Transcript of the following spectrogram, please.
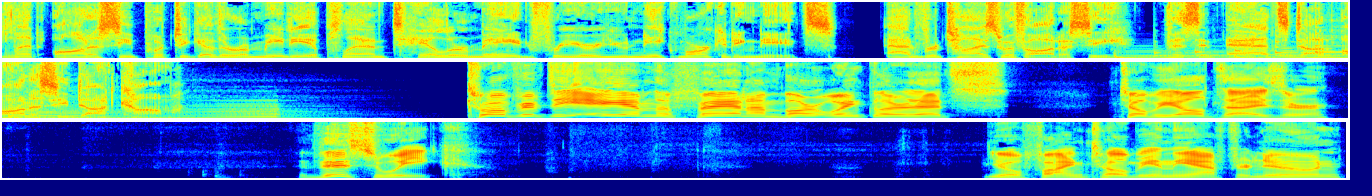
Let Audacy put together a media plan tailor made for your unique marketing needs. Advertise with Audacy. Visit ads.audacy.com. 1250 AM The Fan. I'm Bart Winkler. That's Toby Altizer. This week, you'll find Toby in the afternoon.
